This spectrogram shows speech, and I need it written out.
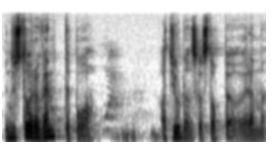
men du står og venter på at Jordan skal stoppe å renne.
